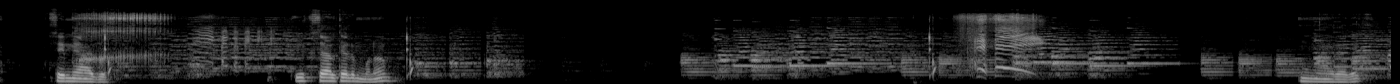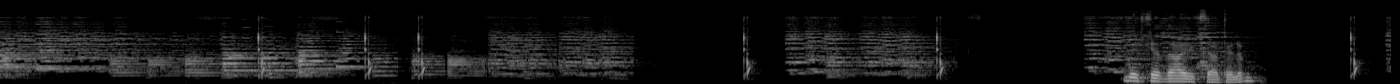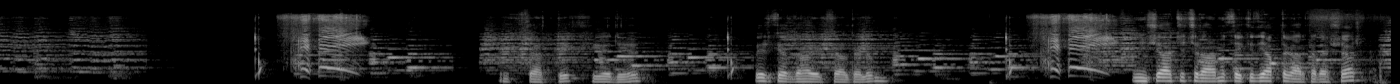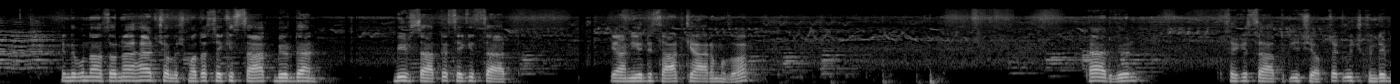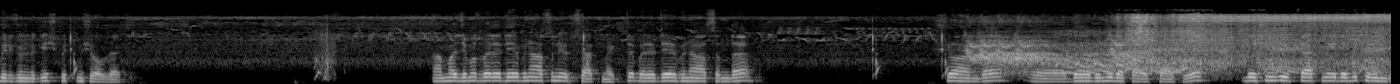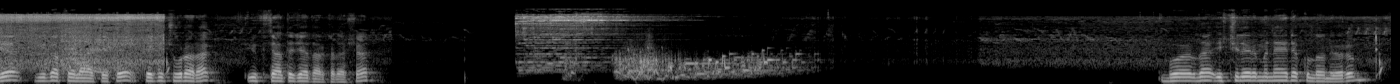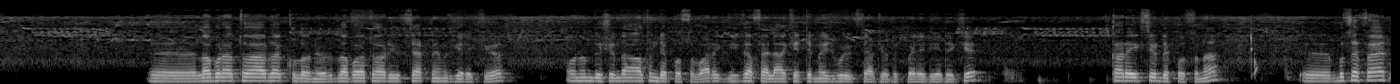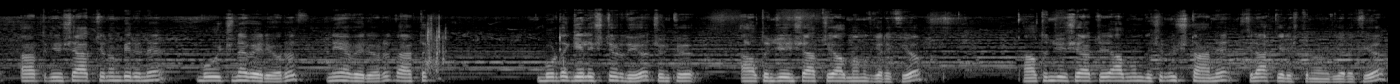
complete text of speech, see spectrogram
simyacı. Yükseltelim. Bunu Bir kez daha yükseltelim. Yükselttik. 7. Bir kez daha yükseltelim. İnşaatçı çırağını 8 yaptık arkadaşlar. Şimdi bundan sonra her çalışmada 8 saat birden 1 saatte 8 saat yani 7 saat karımız var. Her gün 8 saatlik iş yapacak. 3 günde bir günlük iş bitmiş olacak. Amacımız belediye binasını yükseltmekti. Belediye binasında şu anda e, dördüncü defa yükseltiyoruz. Beşinci yükseltmeyi de bitirince giga felaketi 8 vurarak yükselteceğiz arkadaşlar. Bu arada işçilerimi neyde kullanıyorum? Ee, laboratuvarda kullanıyoruz. Laboratuvarı yükseltmemiz gerekiyor. Onun dışında altın deposu var. Giga felaketi mecbur yükseltiyorduk belediyedeki. Kara iksir deposuna. Ee, bu sefer artık inşaatçının birini bu üçüne veriyoruz. Niye veriyoruz? Artık burada geliştir diyor. Çünkü 6. inşaatçıyı almamız gerekiyor. 6. inşaatçıyı almamız için 3 tane silah geliştirmemiz gerekiyor.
